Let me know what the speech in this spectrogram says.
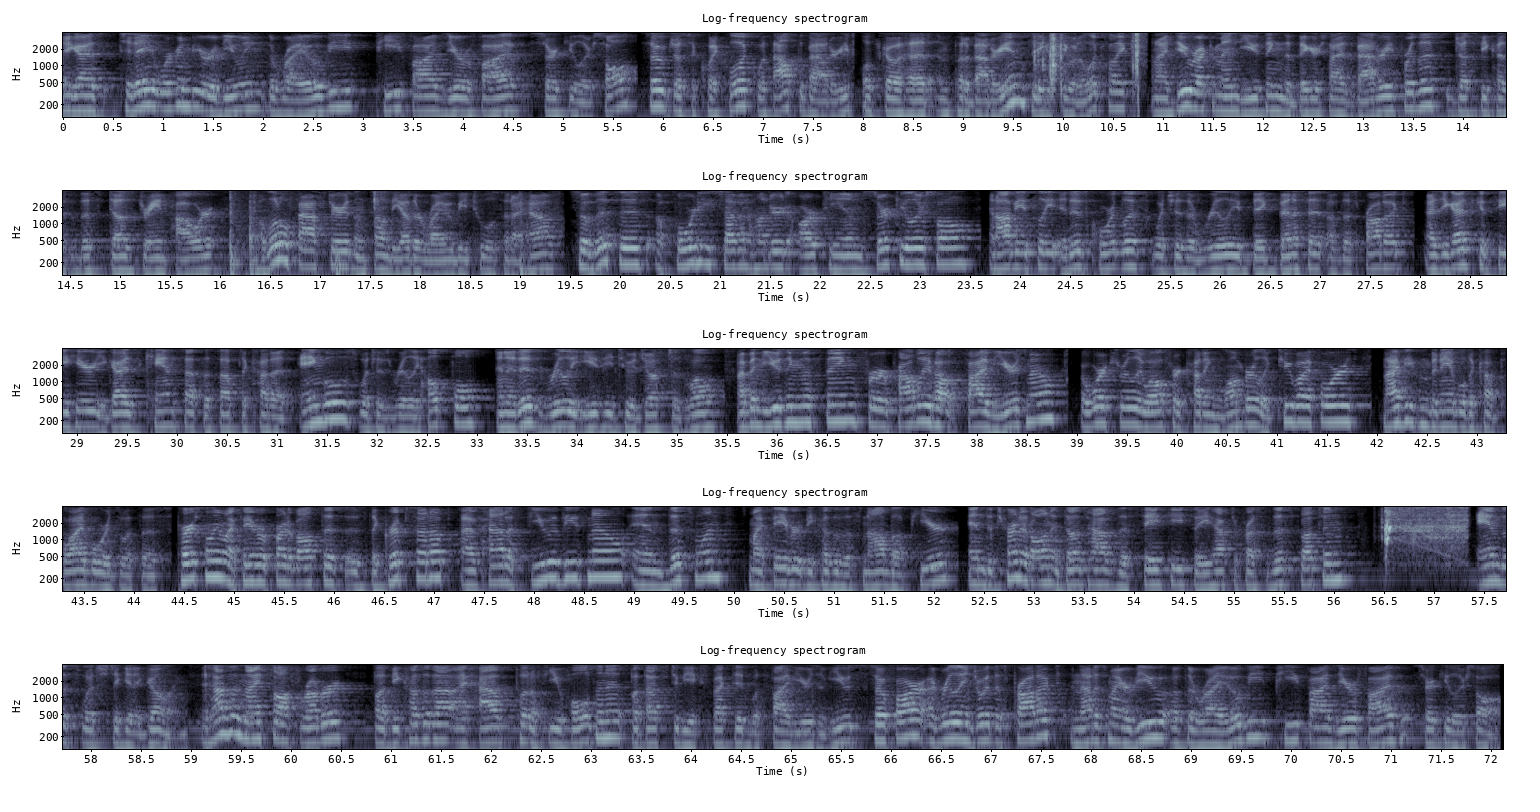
Hey guys, today we're going to be reviewing the Ryobi P505 circular saw. So just a quick look without the battery. Let's go ahead and put a battery in so you can see what it looks like. And I do recommend using the bigger size battery for this just because this does drain power a little faster than some of the other Ryobi tools that I have. So this is a 4700 RPM circular saw, and obviously it is cordless, which is a really big benefit of this product. As you guys can see here, you guys can set this up to cut at angles, which is really helpful, and it is really easy to adjust as well. I've been using this thing for probably about five years now. It works really well for cutting lumber like 2x4s, and I've even been able to cut ply boards with this. Personally, my favorite part about this is the grip setup. I've had a few of these now, and this one is my favorite because of this knob up here. And to turn it on, it does have the safety, so you have to press this button and the switch to get it going. It has a nice soft rubber, but because of that, I have put a few holes in it, but that's to be expected with five years of use. So far, I've really enjoyed this product, and that is my review of the Ryobi P505 circular saw.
